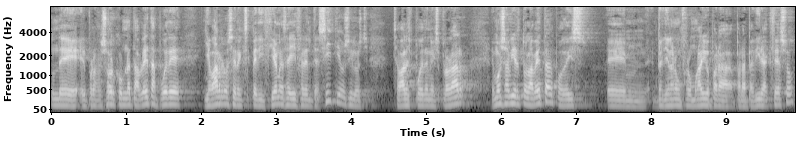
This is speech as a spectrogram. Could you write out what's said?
donde el profesor con una tableta puede llevarlos en expediciones a diferentes sitios y los chavales pueden explorar. Hemos abierto la beta, podéis eh, rellenar un formulario para, pedir acceso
